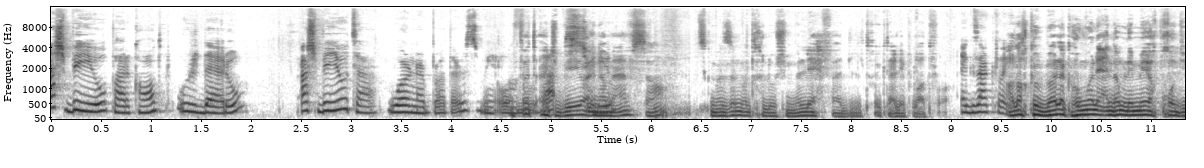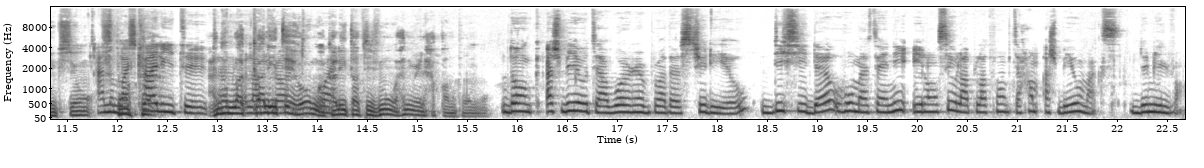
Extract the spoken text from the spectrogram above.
HBO par contre واش داروا HBO تاع Warner Brothers oui اول فات HBO أنا معفسه parce que مازال ما دخلوش مليح في هذا ال truc تاع les plateformes exactly. alors que بالك هما اللي عندهم les meilleures productions عندهم la qualité عندهم la qualité هما qualitativement واحد ما يلحقهم pour donc HBO تاع Warner Brothers studio ديسيداو هما ثاني يلونسيو la plateforme تاعهم HBO Max 2020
